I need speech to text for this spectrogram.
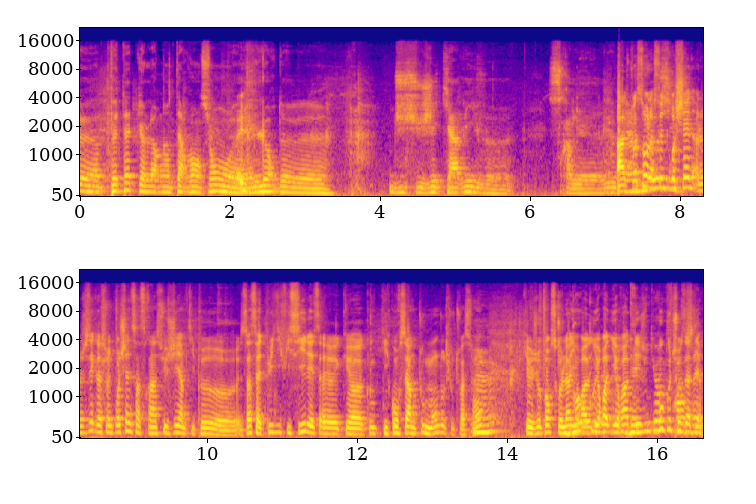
que, peut-être que leur intervention euh, lors de, du sujet qui arrive euh, sera le. le Ah, de toute façon, la semaine aussi. prochaine, je sais que la semaine prochaine, ça sera un sujet un petit peu. euh, ça, ça va être plus difficile et ça, euh, que- qui concerne tout le monde de toute façon. Mhm. Que je pense que là, il y aura, il y aura, il y aura Des des- millions beaucoup de choses à dire.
